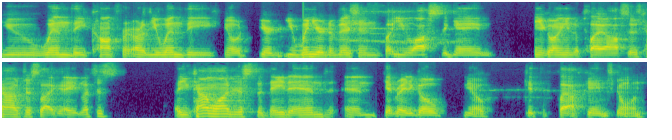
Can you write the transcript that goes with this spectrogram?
you win the conference or you win the you know your you win your division, but you lost the game. You're going into playoffs. It was kind of just like, hey, let's just you kind of want just the day to end and get ready to go. You know, get the playoff games going.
